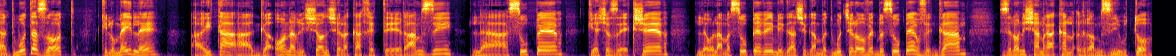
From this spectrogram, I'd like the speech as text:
שהדמות הזאת, כאילו מילא, היית הגאון הראשון שלקח את אה, רמזי לסופר, כי יש איזה הקשר לעולם הסופרים, בגלל שגם בדמות שלו עובד בסופר, וגם זה לא נשען רק על רמזיותו.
